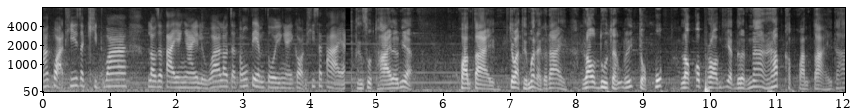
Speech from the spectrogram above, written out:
มากกว่าที่จะคิดว่าเราจะตายยังไง หรือว่าเราจะต้องเตรียมตัวยังไงก่อนที่จะตายอะถึงสุดท้ายแล้วเนี่ยความตายจะมาถึงเมื่อไหร่ก็ได้ เราดูจากนี้จบปุ๊บ เราก็พร้อมที่จะเดินหน้ารับกับความตายให้ได้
